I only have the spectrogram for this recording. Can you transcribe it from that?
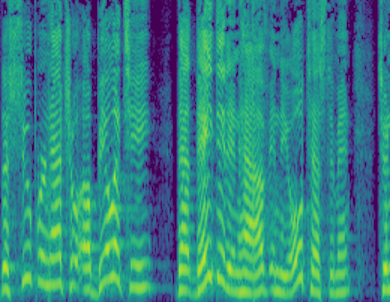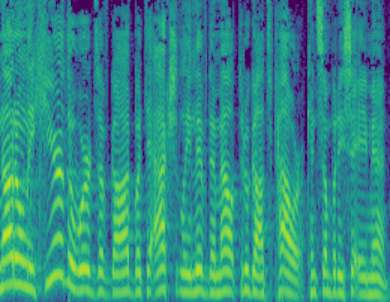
the supernatural ability that they didn't have in the Old Testament to not only hear the words of God, but to actually live them out through God's power. Can somebody say amen?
